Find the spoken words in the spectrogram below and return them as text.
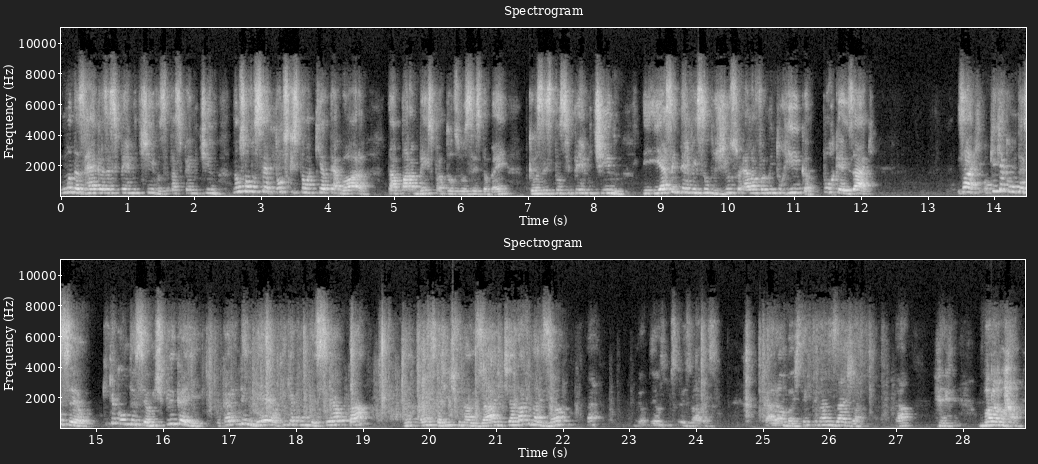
Uma das regras é se permitir, você está se permitindo. Não só você, todos que estão aqui até agora. Tá? Parabéns para todos vocês também, porque vocês estão se permitindo. E, e essa intervenção do Gilson, ela foi muito rica. Por quê, Isaac? Isaac, o que, que aconteceu? O que, que aconteceu? Me explica aí. Eu quero entender o que, que aconteceu, tá? Antes da gente finalizar, a gente já está finalizando, né? Meu Deus, 23 horas. Caramba, a gente tem que finalizar já, tá? Bora lá.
